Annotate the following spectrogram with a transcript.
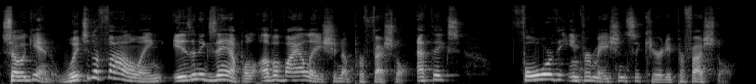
So, again, which of the following is an example of a violation of professional ethics for the information security professional?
